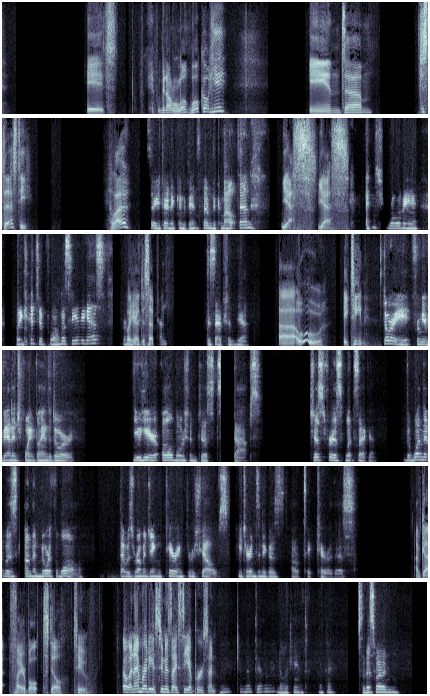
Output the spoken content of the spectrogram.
it's we've been on a long walk out here, and um, just thirsty. Hello? So you're trying to convince them to come out then? Yes, yes. and roll me like a diplomacy, I guess? Or Like a deception. deception, yeah. Uh, ooh, eighteen. Story from your vantage point behind the door. You hear all motion just stops. Just for a split second. The one that was on the north wall that was rummaging, tearing through shelves, he turns and he goes, I'll take care of this. I've got firebolt still too. Oh, and I'm ready as soon as I see a person. Can you Turn that the other way? No, I can't. Okay. So this one,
